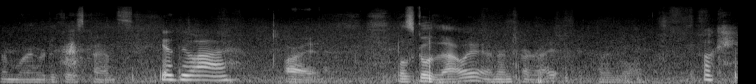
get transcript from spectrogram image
I'm wearing ridiculous pants. Yes, you are. All right, let's go that way and then turn right and. Okay.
